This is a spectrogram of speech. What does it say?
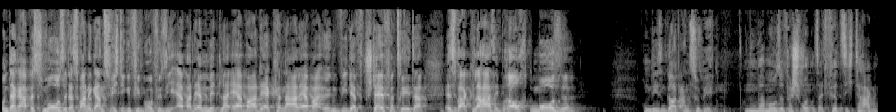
Und da gab es Mose, das war eine ganz wichtige Figur für sie. Er war der Mittler, er war der Kanal, er war irgendwie der Stellvertreter. Es war klar, sie brauchten Mose, um diesen Gott anzubeten. Und nun war Mose verschwunden seit 40 Tagen.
